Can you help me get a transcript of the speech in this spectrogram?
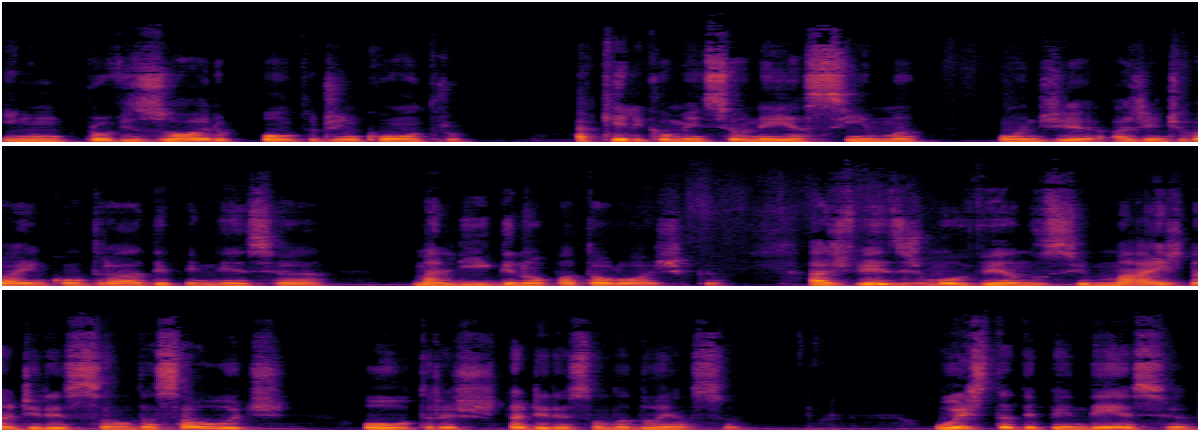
em um provisório ponto de encontro, aquele que eu mencionei acima, onde a gente vai encontrar a dependência maligna ou patológica. Às vezes movendo-se mais na direção da saúde, outras na direção da doença. O eixo da dependência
